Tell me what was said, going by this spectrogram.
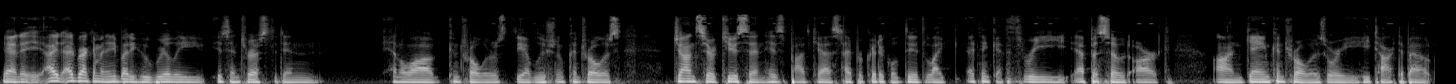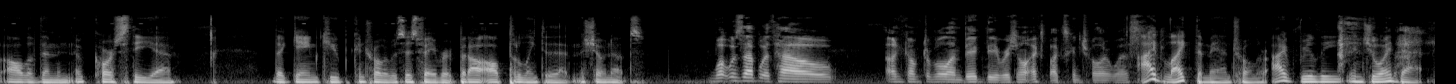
Yeah, and I'd, I'd recommend anybody who really is interested in analog controllers, the evolution of controllers. John Siracusa and his podcast Hypercritical did like I think a three episode arc on game controllers where he, he talked about all of them, and of course the uh, the GameCube controller was his favorite. But I'll, I'll put a link to that in the show notes. what was up with how uncomfortable and big the original Xbox controller was? I like the man troller. I really enjoyed that.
